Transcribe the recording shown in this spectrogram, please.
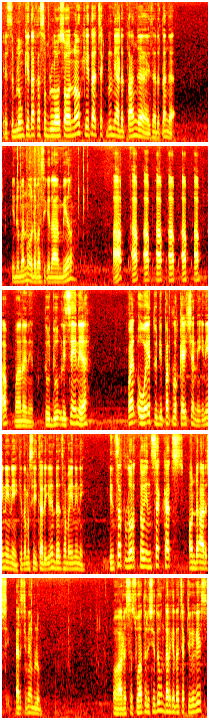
Ya sebelum kita ke sebelah sono kita cek dulu nih ada tangga guys, ada tangga. Minuman mah udah pasti kita ambil. Up, up, up, up, up, up, up, up. Mana ini? To do listnya ini ya. Find a way to depart location nih. Ini nih nih. Kita masih cari ini dan sama ini nih. Insert lure to insect catch on the airship. Airshipnya belum. Oh ada sesuatu di situ. Ntar kita cek juga guys.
